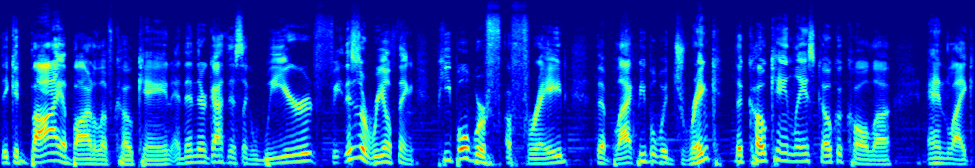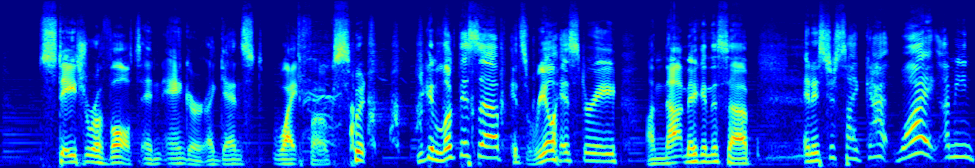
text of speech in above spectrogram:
they could buy a bottle of cocaine. And then there got this like weird. Fe- this is a real thing. People were f- afraid that black people would drink the cocaine laced Coca Cola and like stage a revolt and anger against white folks. But you can look this up. It's real history. I'm not making this up. And it's just like, God, why? I mean,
